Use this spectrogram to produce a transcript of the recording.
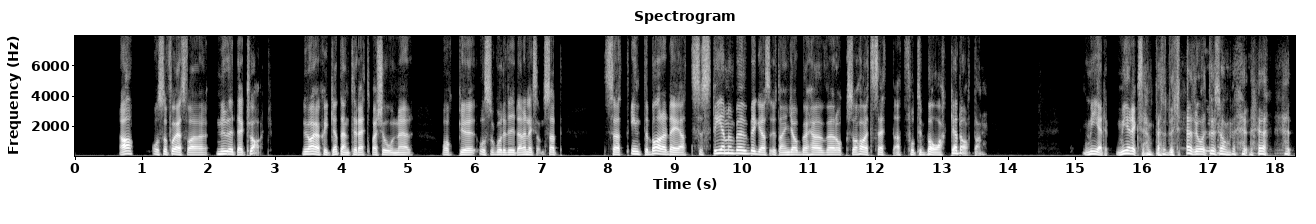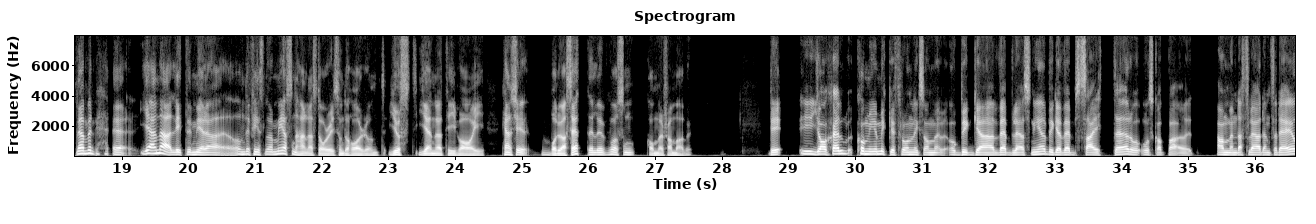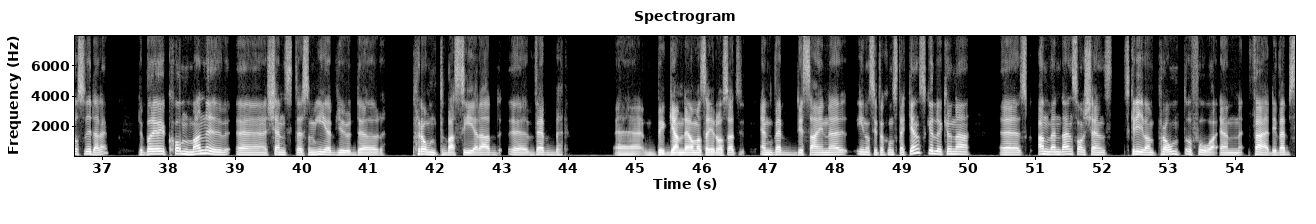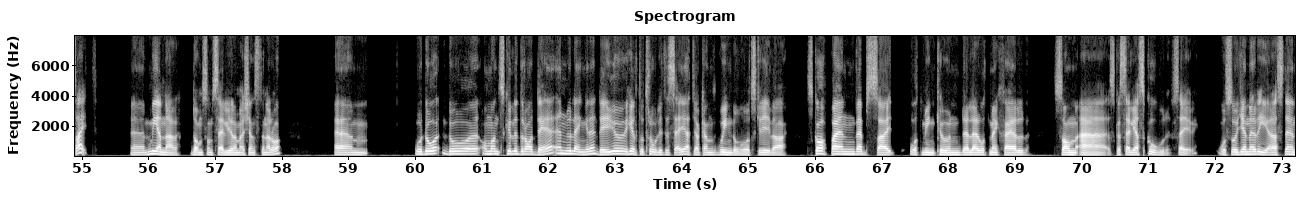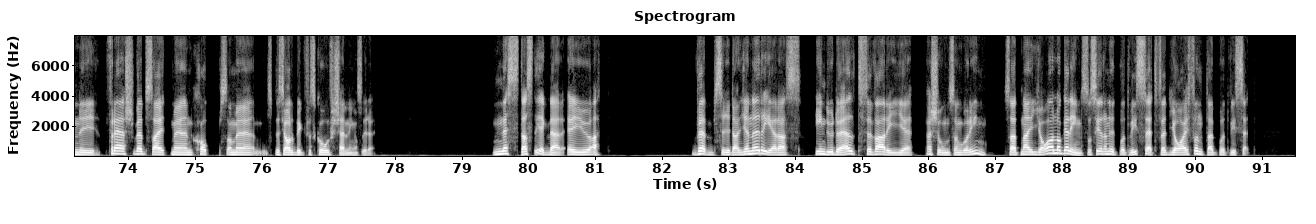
Ja, och så får jag svara, nu är det klart. Nu har jag skickat den till rätt personer och, eh, och så går det vidare liksom. Så att, så att inte bara det att systemen behöver byggas, utan jag behöver också ha ett sätt att få tillbaka datan. Mer, mer exempel. Det där låter som... Nej, men, eh, gärna lite mera, om det finns några mer sådana här stories som du har runt just generativ AI. Kanske vad du har sett eller vad som kommer framöver. Det, jag själv kommer ju mycket från liksom att bygga webblösningar, bygga webbsajter och, och skapa användarflöden för det och så vidare. Det börjar ju komma nu eh, tjänster som erbjuder promptbaserad eh, webbyggande eh, om man säger då, så att en webbdesigner inom situationstecken skulle kunna eh, använda en sån tjänst, skriva en prompt och få en färdig webbsajt, eh, menar de som säljer de här tjänsterna då. Um, och då, då, om man skulle dra det ännu längre, det är ju helt otroligt i sig att jag kan gå in då och skriva, skapa en webbsajt åt min kund eller åt mig själv som är, ska sälja skor, säger vi. Och så genereras det en ny fräsch webbsajt med en shop som är specialbyggd för skoförsäljning och så vidare. Nästa steg där är ju att webbsidan genereras individuellt för varje person som går in. Så att när jag loggar in så ser den ut på ett visst sätt för att jag är funtad på ett visst sätt.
